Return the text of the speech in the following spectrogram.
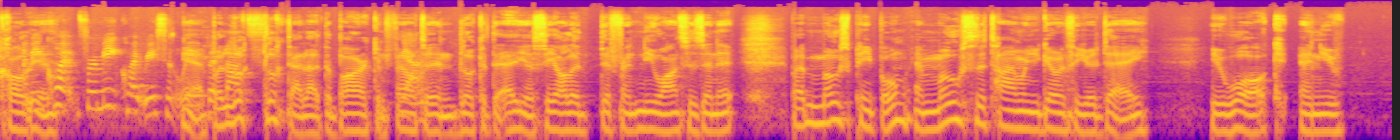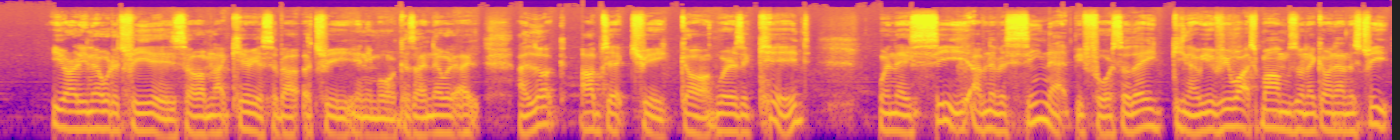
called I mean, it. quite for me, quite recently. yeah, but, but, looked looked at it, the bark and felt Yeah. it and look at the uh, you know, see all the different nuances in it. But most people, and most of the time when you're going through your day, you walk and you you already know what a tree is. So I'm not curious about a tree anymore because I know it. I, I look, object, tree, gone. Whereas a kid, when they see, I've never seen that before. So they, you know, if you watch moms when they're going down the street,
